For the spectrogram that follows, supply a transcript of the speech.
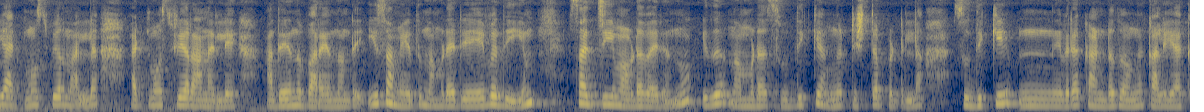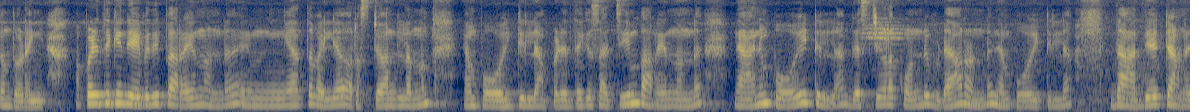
ഈ അറ്റ്മോസ്ഫിയർ നല്ല അറ്റ്മോസ്ഫിയർ ആണല്ലേ? അതേന്ന് പറയുന്നുണ്ട്. ഈ സമയത്ത് നമ്മുടെ രേവതിയും സച്ചിയും അവിടെ വരുന്നു. ഇത് നമ്മുടെ ശ്രുതിക്ക് അങ്ങോട്ട് ഇഷ്ടപ്പെട്ടില്ല. ശ്രുതിക്ക് ഇവരെ കണ്ടതും അങ്ങ് കളിയാക്കാൻ തുടങ്ങി. അപ്പോഴത്തേക്കും രേവതി പറയുന്നുണ്ട് ഇങ്ങനത്തെ വലിയ റെസ്റ്റോറന്റിലൊന്നും ഞാൻ പോയിട്ടില്ല. അപ്പോഴത്തേക്ക് സജിയും പറയുന്നുണ്ട് ഞാനും പോയിട്ടില്ല. ഗസ്റ്റുകളെ കൊണ്ട് വിടാറുണ്ട്. ഞാൻ പോയിട്ടില്ല. ഇതാദ്യമായിട്ടാണ്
